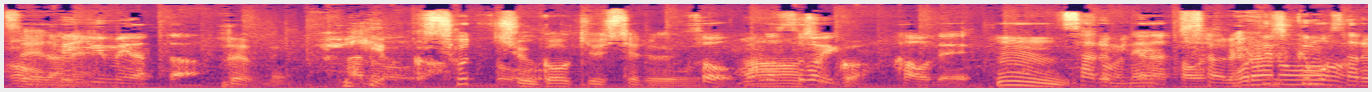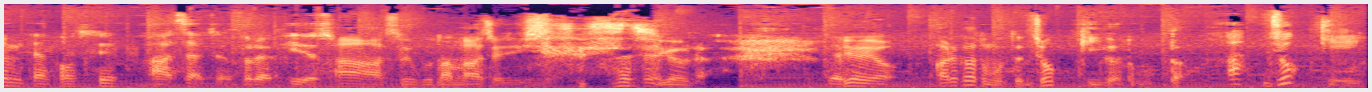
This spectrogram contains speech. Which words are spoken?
末裔だねで有名だった。だよね。フィギュアか。しょっちゅう号泣してる。そう、ものすごい顔で、うん。猿みたいな顔して、俺くしくも猿みたいな顔して、あ、違う違う、それはフィギュアしああ、そういうこと。あ、違う違う違うな。いやいや、あれかと思った。ジョッキーかと思った。あ、ジョッキー？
